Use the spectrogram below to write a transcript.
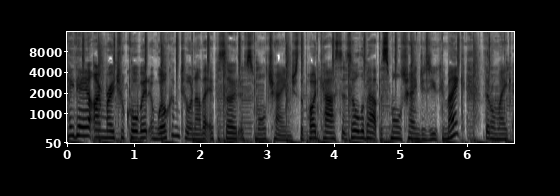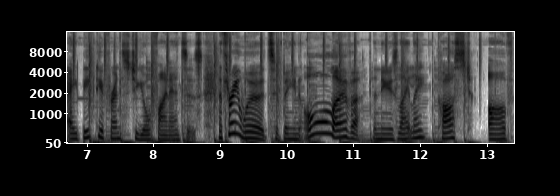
Hey there, I'm Rachel Corbett, and welcome to another episode of Small Change, the podcast that's all about the small changes you can make that'll make a big difference to your finances. Now, three words have been all over the news lately cost of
